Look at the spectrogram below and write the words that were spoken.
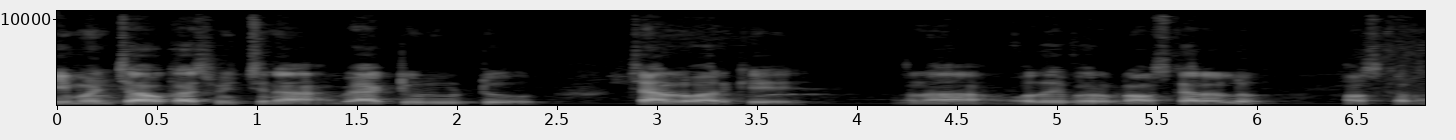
ఈ మంచి అవకాశం ఇచ్చిన యాక్టివ్ రూట్ ఛానల్ వారికి నా ఉదయపూర్వక నమస్కారాలు. నమస్కారం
